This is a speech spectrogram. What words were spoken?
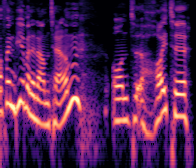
Auf ein Bier, meine Damen und Herren. Und heute,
